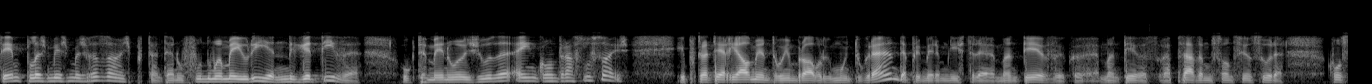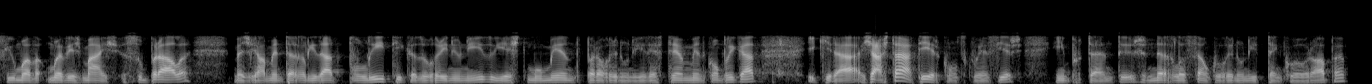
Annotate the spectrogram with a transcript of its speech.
sempre pelas mesmas razões. Portanto, é no fundo uma maioria negativa, o que também não ajuda a encontrar soluções. E, portanto, é realmente um imbróglio muito grande. A Primeira-Ministra manteve, manteve, apesar da moção de censura, conseguiu uma, uma vez mais superá-la, mas realmente a realidade política do Reino Unido e este momento para o Reino Unido é extremamente complicado e que já está a ter consequências importantes na relação que o Reino Unido tem com a Europa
